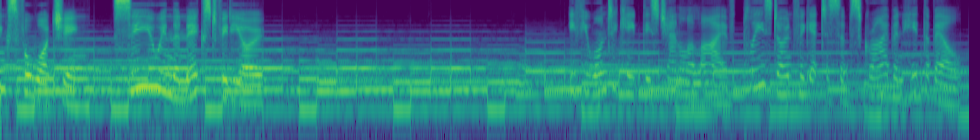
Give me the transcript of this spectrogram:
Thanks for watching. See you in the next video. If you want to keep this channel alive, please don't forget to subscribe and hit the bell.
